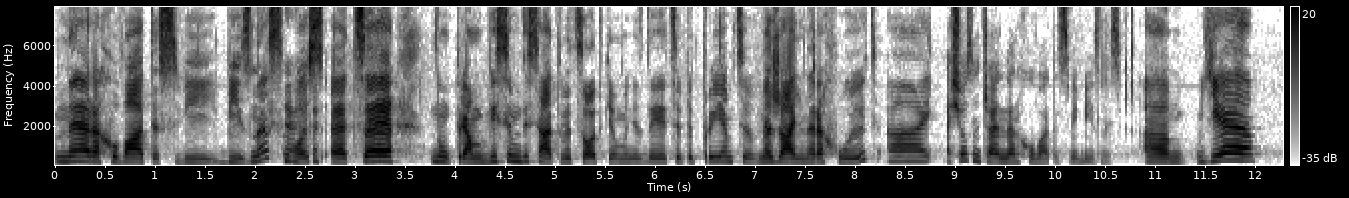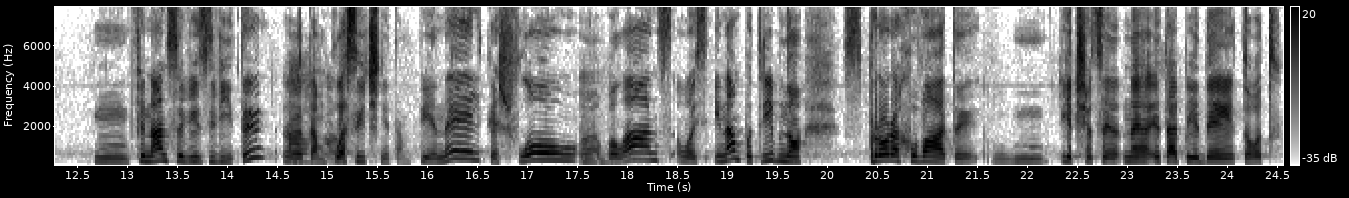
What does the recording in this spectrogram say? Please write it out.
не рахувати свій бізнес. Ось е, це ну прям 80%, мені здається, підприємців, на жаль, не рахують. А, що означає не рахувати свій бізнес? є фінансові звіти, е, Ага. там класичні там P&L, кешфлоу, е, баланс. Ось і нам потрібно прорахувати, якщо це на етапі ідеї, то от.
